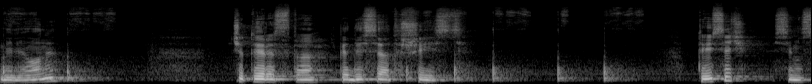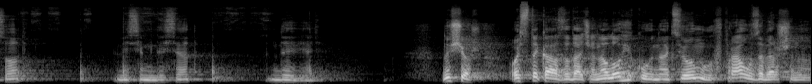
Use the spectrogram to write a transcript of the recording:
мільйони 456 тисяч 789. Ну що ж, ось така задача на логіку. На цьому вправу завершено.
